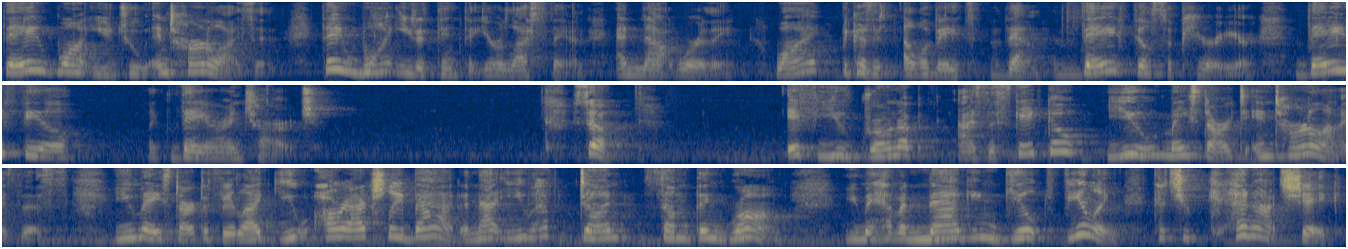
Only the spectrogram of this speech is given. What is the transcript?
They want you to internalize it. They want you to think that you're less than and not worthy. Why? Because it elevates them. They feel superior. They feel like they are in charge. So, if you've grown up as the scapegoat, you may start to internalize this. You may start to feel like you are actually bad and that you have done something wrong. You may have a nagging guilt feeling that you cannot shake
